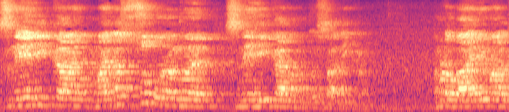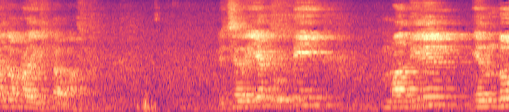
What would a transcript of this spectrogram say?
സ്നേഹിക്കാൻ മനസ്സു തുറന്ന് സ്നേഹിക്കാൻ നമുക്ക് സാധിക്കണം. നമ്മുടെ ഭാര്യമാർക്ക് നമ്മളെ ഇഷ്ടമാണ്. ചെറിയ കുട്ടി മതിലിൽ എന്തോ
